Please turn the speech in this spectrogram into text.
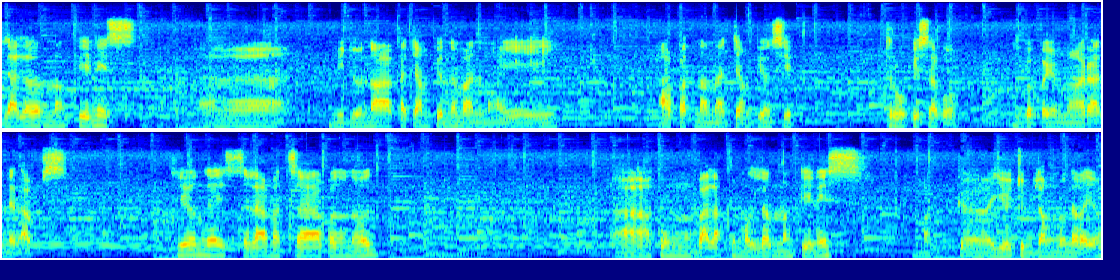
lalaro ng tennis. Ah, medyo nakaka-champion naman, mga apat na na championship trophies ako. Iba pa yung mga runner-ups. So yun guys, salamat sa panonood. Ah, kung balak yung maglaro ng tennis, mag-YouTube lang muna kayo.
